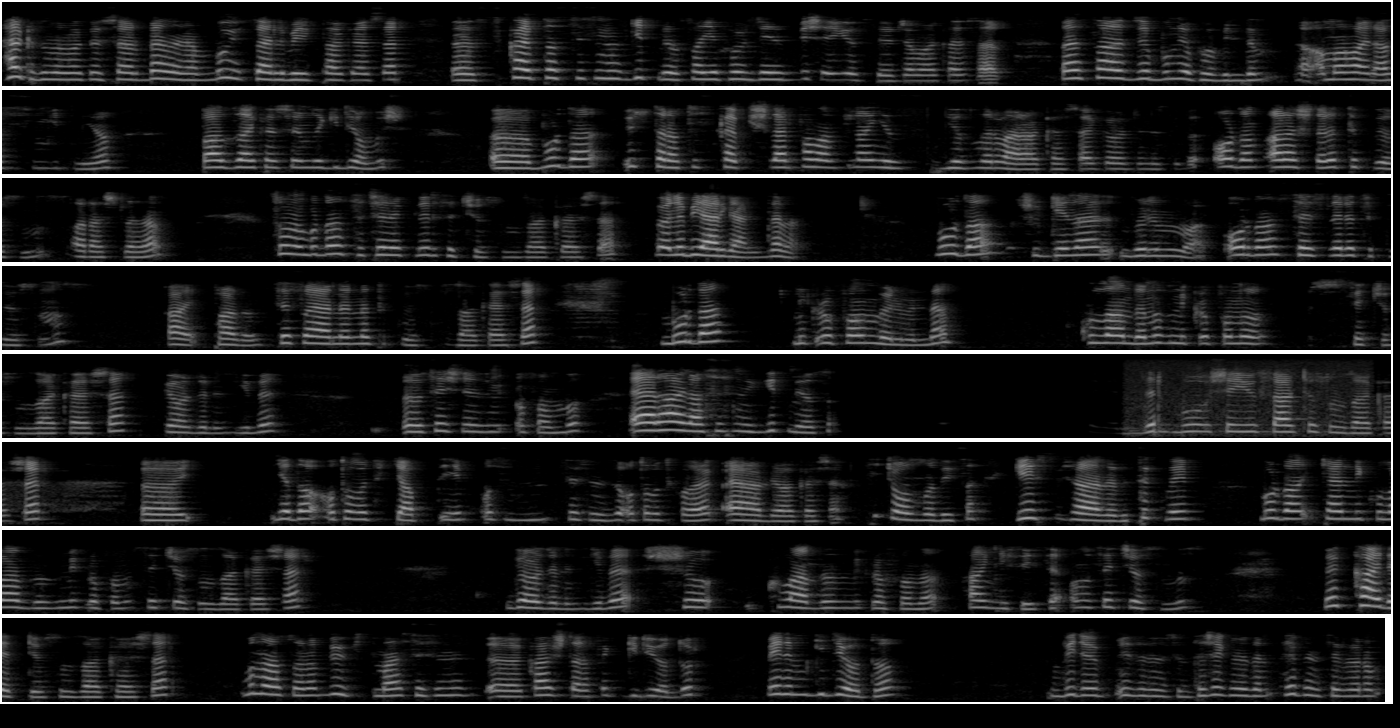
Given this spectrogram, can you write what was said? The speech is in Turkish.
Herkese merhaba arkadaşlar ben Eren. Bu sizlerle birlikte arkadaşlar e, Skype'ta sesiniz gitmiyorsa yapabileceğiniz bir şey göstereceğim arkadaşlar. Ben sadece bunu yapabildim e, ama hala sesim gitmiyor. Bazı arkadaşlarım da gidiyormuş. E, burada üst tarafta Skype kişiler falan filan yaz, yazıları var arkadaşlar gördüğünüz gibi. Oradan araçlara tıklıyorsunuz araçlara. Sonra buradan seçenekleri seçiyorsunuz arkadaşlar. Böyle bir yer geldi değil mi? Burada şu genel bölümü var. Oradan seslere tıklıyorsunuz. Ay pardon. Ses ayarlarına tıklıyorsunuz arkadaşlar. Burada mikrofon bölümünden kullandığınız mikrofonu seçiyorsunuz arkadaşlar. Gördüğünüz gibi. Ee, Seçtiğiniz mikrofon bu. Eğer hala sesiniz gitmiyorsa. Bu şeyi yükseltiyorsunuz arkadaşlar. Ee, ya da otomatik yap deyip o sizin sesinizi otomatik olarak ayarlıyor arkadaşlar. Hiç olmadıysa geçmiş ayarları tıklayıp buradan kendi kullandığınız mikrofonu seçiyorsunuz arkadaşlar. Gördüğünüz gibi şu kullandığınız mikrofonu hangisi ise onu seçiyorsunuz. Ve kaydet diyorsunuz arkadaşlar. Bundan sonra büyük ihtimal sesiniz e, karşı tarafa gidiyordur. Benim gidiyordu. Videoyu izlediğiniz için teşekkür ederim. Hepinizi seviyorum.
